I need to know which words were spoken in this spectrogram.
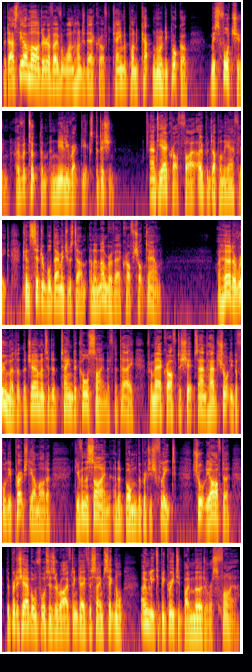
But as the armada of over 100 aircraft came upon Cap Murro di Porco, misfortune overtook them and nearly wrecked the expedition. Anti aircraft fire opened up on the air fleet, considerable damage was done, and a number of aircraft shot down. I heard a rumour that the Germans had obtained the call sign of the day from aircraft to ships and had, shortly before the approach of the Armada, given the sign and had bombed the British fleet. Shortly after, the British airborne forces arrived and gave the same signal, only to be greeted by murderous fire.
